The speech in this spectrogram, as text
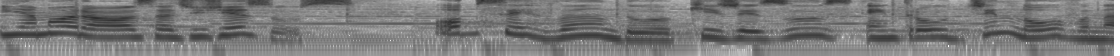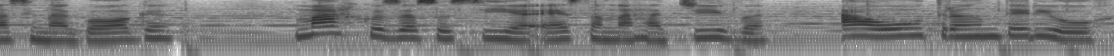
e amorosa de Jesus. Observando que Jesus entrou de novo na sinagoga, Marcos associa esta narrativa a outra anterior,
